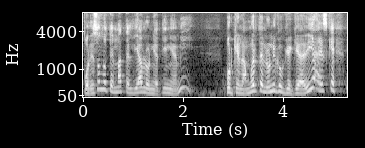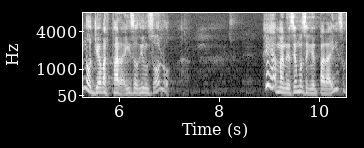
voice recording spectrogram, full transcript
Por eso no te mata el diablo ni a ti ni a mí. Porque la muerte lo único que quedaría es que nos lleva al paraíso de un solo. Y amanecemos en el paraíso.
